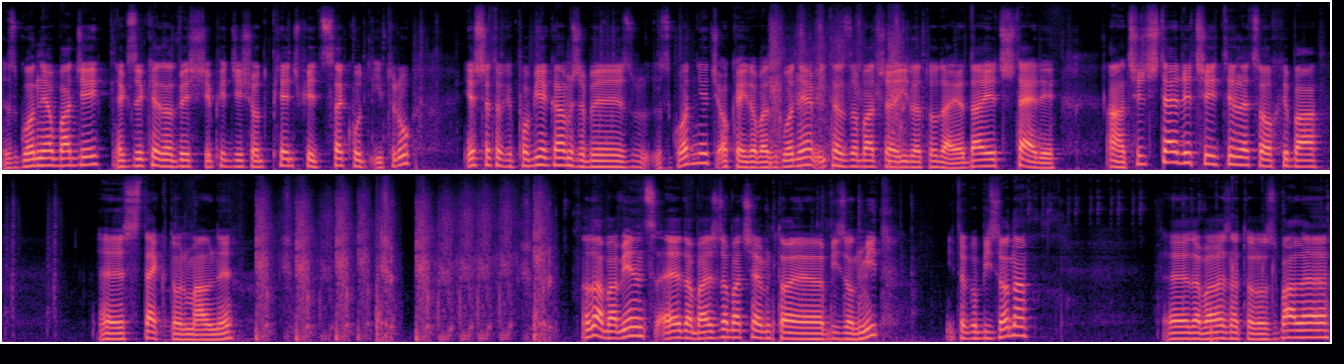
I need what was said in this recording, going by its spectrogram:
zgłodniał bardziej. Jak zwykle na 255, 5 sekund i true. Jeszcze trochę pobiegam, żeby zgłodnieć. Okej, dobra, zgłodniałem i teraz zobaczę ile to daje. Daje 4. A, czyli 4, czyli tyle co chyba e, stek normalny. No dobra, więc e, dobra, już zobaczyłem to e, Bizon Meat i tego Bizona. E, dobra, wezmę to rozwalę.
